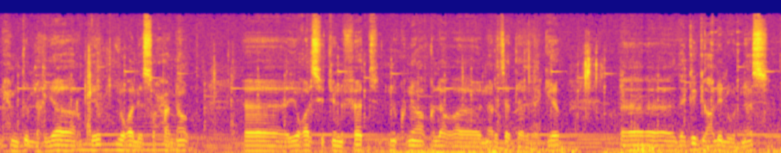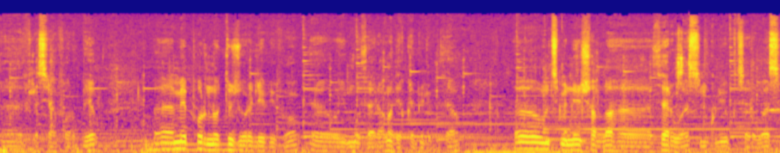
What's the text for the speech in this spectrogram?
الحمد لله يا ربي يغالي صحانا يغال سيت اون فات نكوني اقلا نرزا دار ذاكي ذاكي غالي الناس فلاسيا في ربي. مي بور نو توجور لي فيفون ويموت راه غادي قبل بدا ونتمنى إن شاء الله ثرواس نكون يوك ثرواس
